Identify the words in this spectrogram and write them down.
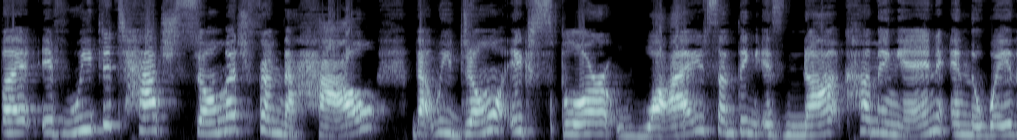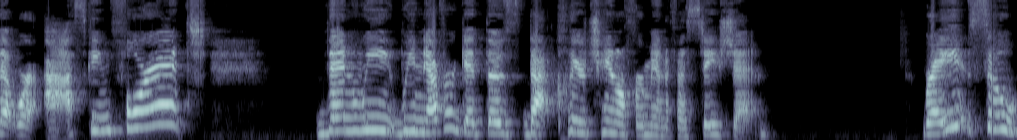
but if we detach so much from the how that we don't explore why something is not coming in in the way that we're asking for it, then we we never get those that clear channel for manifestation right? So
